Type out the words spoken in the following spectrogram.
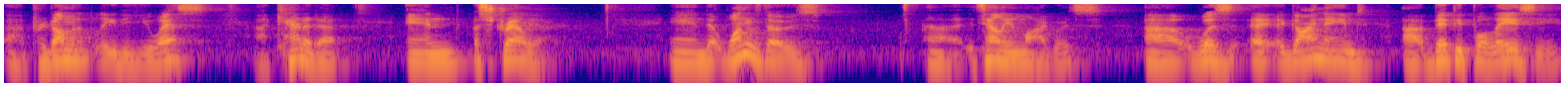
uh, predominantly the US, uh, Canada, and Australia. And uh, one of those uh, Italian migrants uh, was a, a, guy named uh, Beppi Polese.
